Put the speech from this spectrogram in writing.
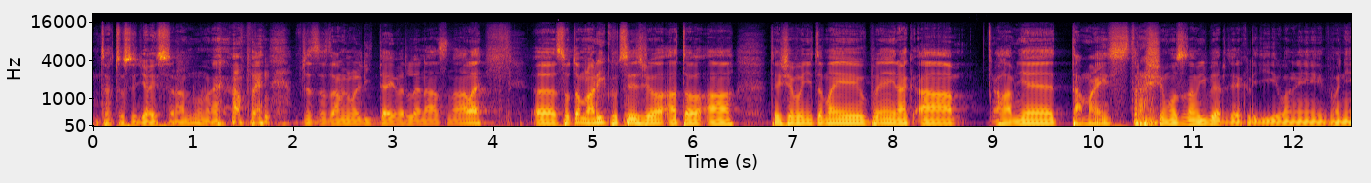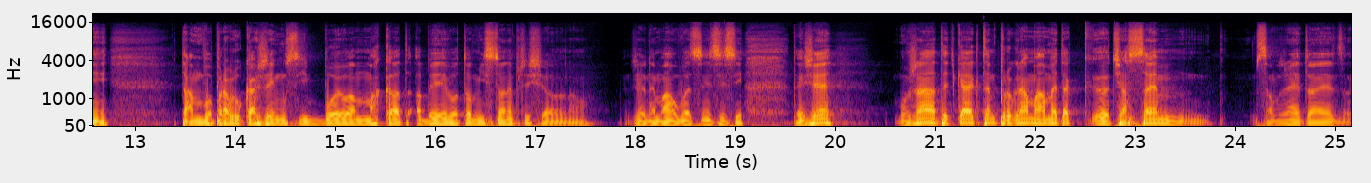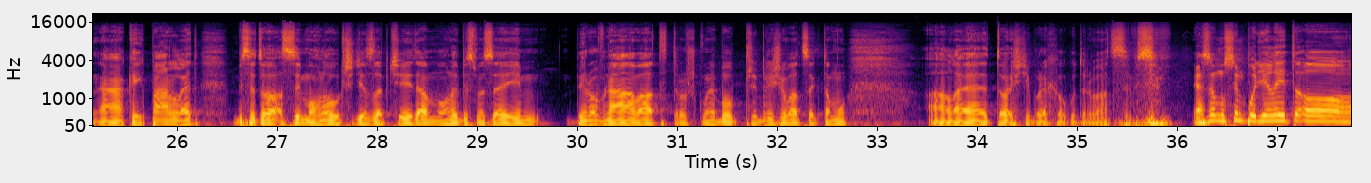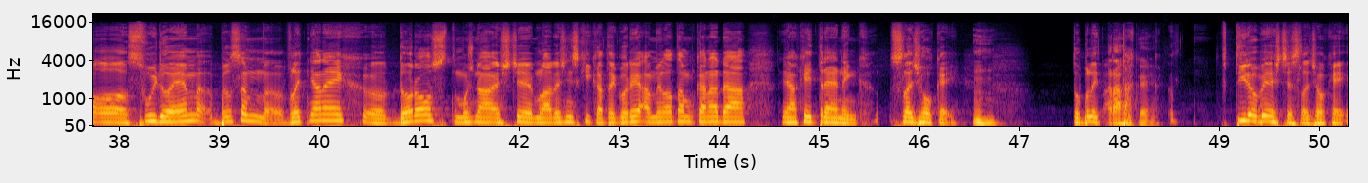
No, tak to si dělají srandu, ne? Přesto tam lítají vedle nás, no ale uh, jsou to mladí kluci, že jo, a to, a, takže oni to mají úplně jinak a hlavně tam mají strašně moc na výběr těch lidí, oni, oni tam opravdu každý musí bojovat, makat, aby o to místo nepřišel, no. Že nemá vůbec nic jistý. Takže možná teďka, jak ten program máme, tak eh, časem samozřejmě to je nějakých pár let, by se to asi mohlo určitě zlepšit a mohli bychom se jim vyrovnávat trošku nebo přibližovat se k tomu, ale to ještě bude chvilku trvat, si myslím. Já se musím podělit o, svůj dojem. Byl jsem v Letňanech, eh, dorost, možná ještě mládežnický kategorie a měla tam Kanada nějaký trénink, sledge hockey. Mm-hmm. To byly tak, Parahokej. v té době ještě sledge hockey.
